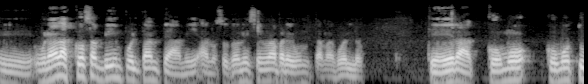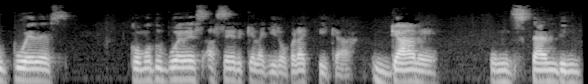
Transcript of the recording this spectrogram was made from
Eh, una de las cosas bien importantes a mí, a nosotros nos hicieron una pregunta, me acuerdo, que era cómo, cómo tú puedes cómo tú puedes hacer que la quiropráctica gane un standing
